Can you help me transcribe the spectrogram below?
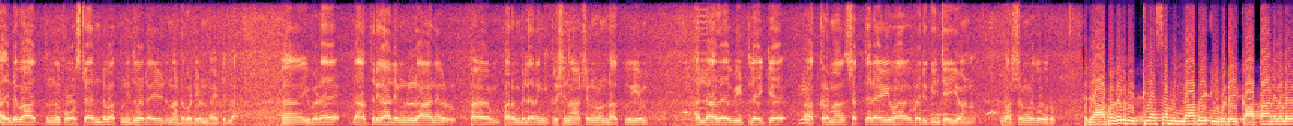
അതിന്റെ ഭാഗത്തുനിന്ന് ഫോറസ്റ്റുകാരന്റെ ഭാഗത്തുനിന്ന് ഇതുവരെ ഒരു നടപടി ഉണ്ടായിട്ടില്ല. ഇവിടെ രാത്രി കാലങ്ങളിൽ ആനകൾ പറമ്പിലിറങ്ങി കൃഷിനാശങ്ങൾ ഉണ്ടാക്കുകയും അല്ലാതെ വീട്ടിലേക്ക് അക്രമ ശക്തരായി വരികയും ചെയ്യുകയാണ് വർഷങ്ങൾ തോറും. രാപകൽ വ്യത്യാസമില്ലാതെ ഇവിടെ കാട്ടാനകളെ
